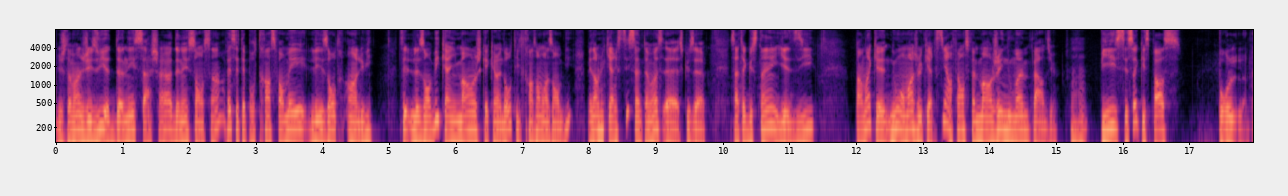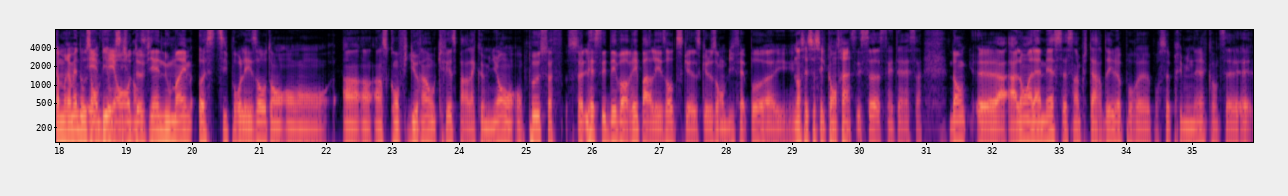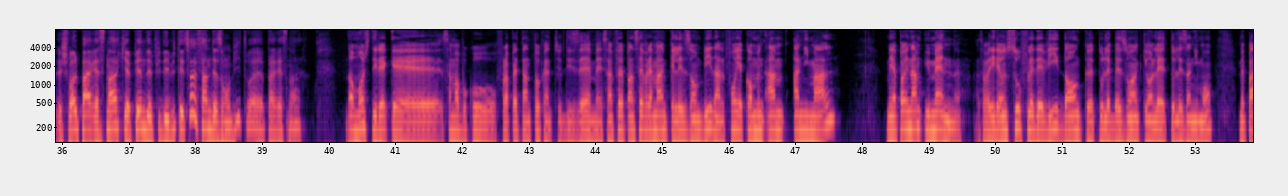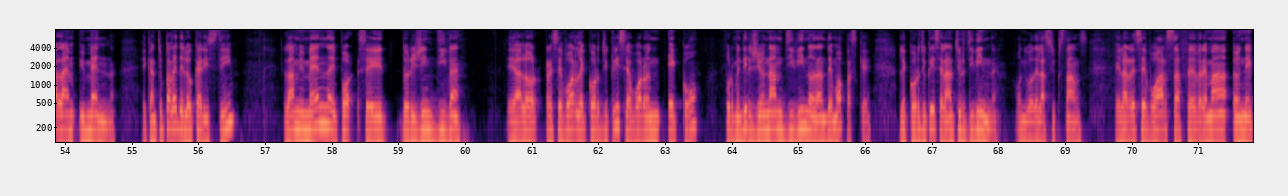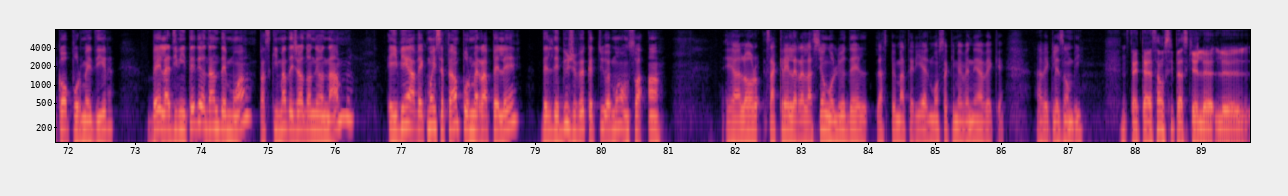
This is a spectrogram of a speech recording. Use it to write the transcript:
justement Jésus a donné sa chair, a donné son sang, en fait, c'était pour transformer les autres en lui. Le zombie, quand il mange quelqu'un d'autre, il le transforme en zombie. Mais dans l'Eucharistie, Saint Thomas, euh, euh, Saint Augustin, il a dit pendant que nous, on mange l'Eucharistie, en fait, on se fait manger nous-mêmes par Dieu. Mhm. Puis c'est ça qui se passe pour, comme remède aux zombies et, et aussi. je on pense. devient nous-mêmes hosties pour les autres. On- on- en, en- en se configurant au Christ par la communion, on, on peut se, laisser dévorer par les autres, ce que, ce que le zombie fait pas. et- Non, c'est ça, c'est le contraire. C'est ça, c'est intéressant. Donc, euh, allons à la messe sans plus tarder là, pour, euh, pour se prémunir contre ça. Euh, je vois le père Esner qui opine depuis le début. T'es-tu un fan de zombies, toi, père Esner? Non, moi je dirais que ça m'a beaucoup frappé tantôt quand tu disais, mais ça me fait penser vraiment que les zombies, dans le fond, il y a comme une âme animale, mais il n'y a pas une âme humaine. Ça veut dire un souffle de vie, donc euh, tous les besoins qu'ont les, tous les animaux, mais pas l'âme humaine. Et quand tu parlais de l'Eucharistie, l'âme humaine, c'est d'origine divine. Et alors, recevoir le corps du Christ, c'est avoir un écho pour me dire j'ai une âme divine dans de moi, parce que le corps du Christ, c'est la nature divine au niveau de la substance. Et la recevoir, ça fait vraiment un écho pour me dire ben, la divinité est dedans de moi, parce qu'il m'a déjà donné une âme, et il vient avec moi, il se fait un pour me rappeler, dès le début, je veux que tu et moi, on soit un. Et alors, ça crée les relations au lieu de l'aspect matériel. Moi, ça qui me venait avec, avec les zombies. C'est intéressant aussi parce que le-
